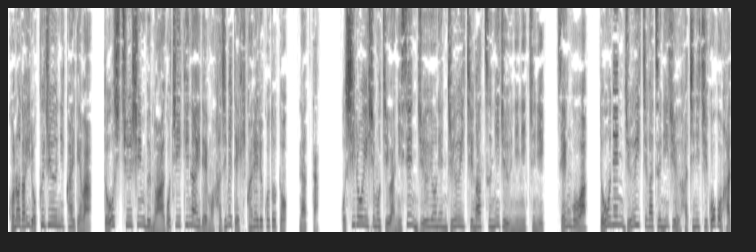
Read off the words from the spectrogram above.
この第62回では、同市中心部の顎地域内でも初めて引かれることとなった。お城石持は2014年11月22日に、戦後は同年11月28日午後8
